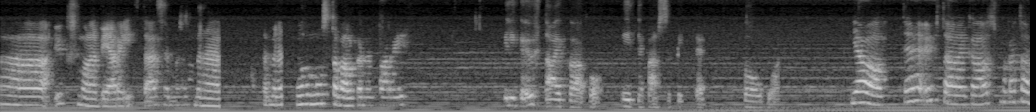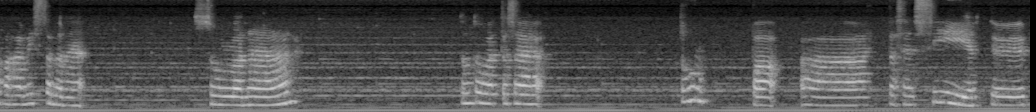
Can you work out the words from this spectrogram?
Ää, yksi molempia riittää, semmoiset menee tämmöinen mustavalkoinen pari. Eli yhtä aikaa, kun niiden kanssa sitten touhua? Joo, tee yhtä aikaa. Otas mä katson vähän missä mä ne sulla näen. Tuntuu, että se tulppa, ää, että se siirtyy.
